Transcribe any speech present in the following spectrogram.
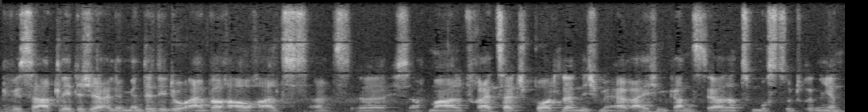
gewisse athletische Elemente, die du einfach auch als, als äh, ich sag mal, Freizeitsportler nicht mehr erreichen kannst. Ja, dazu musst du trainieren.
